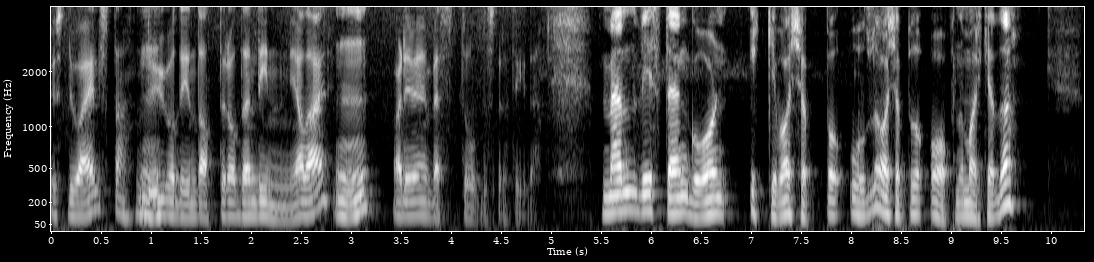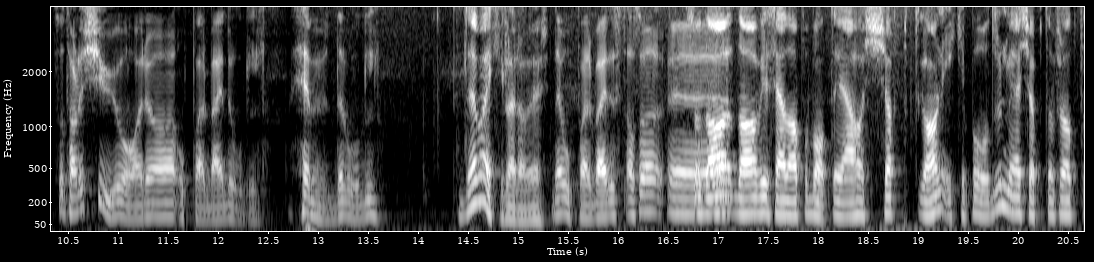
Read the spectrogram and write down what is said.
hvis du er eldst, da, du og din datter og den linja der, mm. var de best odelsberettigede. Men hvis den gården ikke var kjøpt på odel, var kjøpt på det åpne markedet, Så tar det 20 år å opparbeide odel. Hevde odel. Det var jeg ikke klar over. Det opparbeides altså, eh, Så da, da hvis jeg da på en måte, jeg har kjøpt garn, ikke på odel, men jeg kjøpte den for at,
